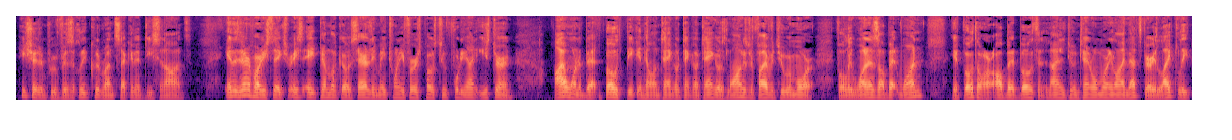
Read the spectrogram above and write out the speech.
He should improve physically, could run second at decent odds. In the dinner party stakes, race 8 Pimlico, Saturday, May 21st, post 249 Eastern. I want to bet both Beacon Hill and Tango Tango Tango as long as they're 5 or 2 or more. If only one is, I'll bet one. If both are, I'll bet both. And at 9 and 2 and 10 one morning line, that's very likely.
